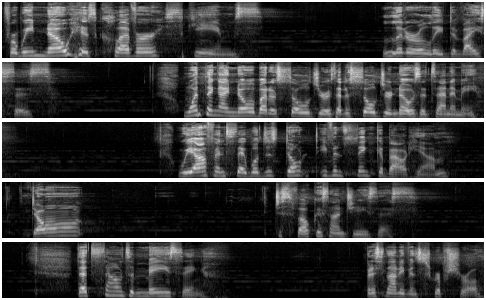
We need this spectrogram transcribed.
For we know his clever schemes, literally devices. One thing I know about a soldier is that a soldier knows its enemy. We often say, well, just don't even think about him. Don't, just focus on Jesus. That sounds amazing, but it's not even scriptural.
